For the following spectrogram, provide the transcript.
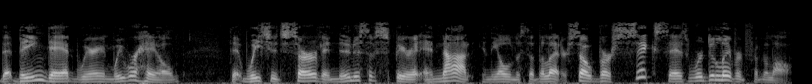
that being dead wherein we were held, that we should serve in newness of spirit and not in the oldness of the letter. So verse 6 says we're delivered from the law.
